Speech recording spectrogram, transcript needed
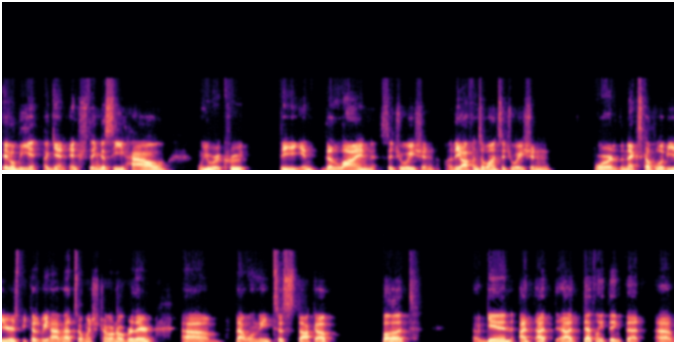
it'll be, again, interesting to see how we recruit the in the line situation, uh, the offensive line situation for the next couple of years because we have had so much turnover there um, that we'll need to stock up. But again, I, I, I definitely think that uh,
